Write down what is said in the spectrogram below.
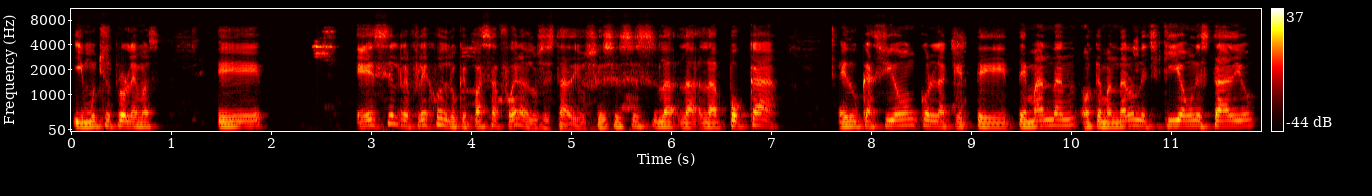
y muchos problemas. Eh, es el reflejo de lo que pasa fuera de los estadios. Esa es, la, poca educación con la que te, mandan o te mandaron de chiquillo a un estadio.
